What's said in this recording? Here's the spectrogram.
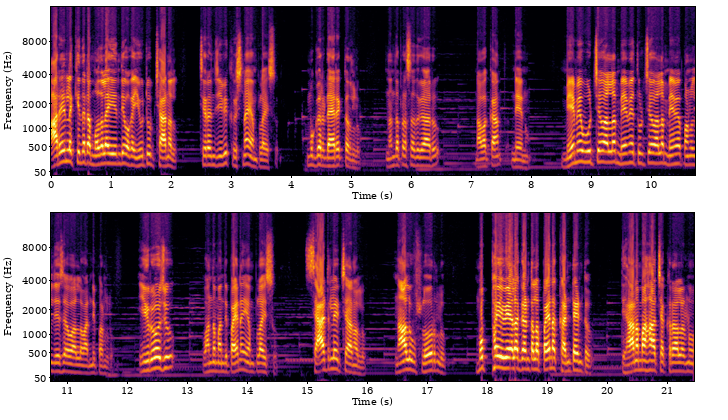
ఆరేళ్ళ కిందట మొదలయ్యింది ఒక YouTube channel Chiranjeevi Krishna employees. ముగ్గురు డైరెక్టర్లు నందప్రసాద్ గారు నవకాంత్ నేను. మేమే ఊడ్చేవాళ్ళం మేమే తుడిచేవాళ్ళం మేమే పనులు చేసేవాళ్ళం అన్ని పనులు. ఈరోజు వంద మంది పైన ఎంప్లాయీస్. శాటిలైట్ ఛానల్ నాలుగు ఫ్లోర్లు ముప్పై వేల గంటల పైన కంటెంట్ ధ్యాన మహాచక్రాలను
